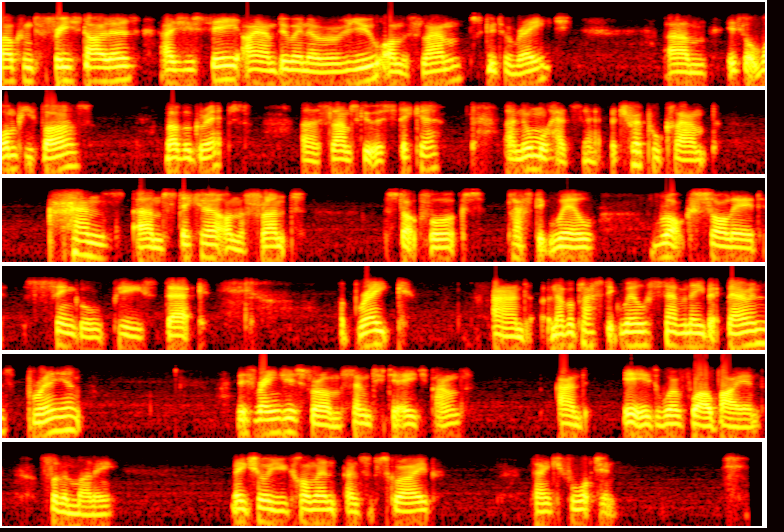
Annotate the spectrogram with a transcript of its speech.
welcome to Freestylers. As you see, I am doing a review on the Slamm Scooter Rage. Um, it's got one-piece bars, rubber grips, a Slamm Scooter sticker, a normal headset, a triple clamp, hands um, sticker on the front, stock forks, plastic wheel, rock solid single piece deck, a brake, and another plastic wheel, 7 ABEC bearings, brilliant. This ranges from 70 to 80 pounds and it is worthwhile buying for the money. Make sure you comment and subscribe. Thank you for watching.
